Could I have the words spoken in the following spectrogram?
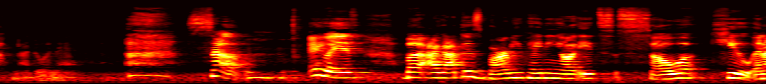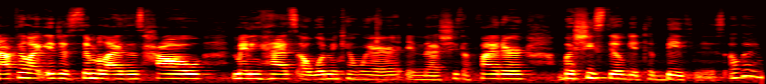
I'm not doing that. So, anyways, but I got this Barbie painting, y'all. It's so cute. And I feel like it just symbolizes how many hats a woman can wear in that she's a fighter, but she still get to business, okay?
